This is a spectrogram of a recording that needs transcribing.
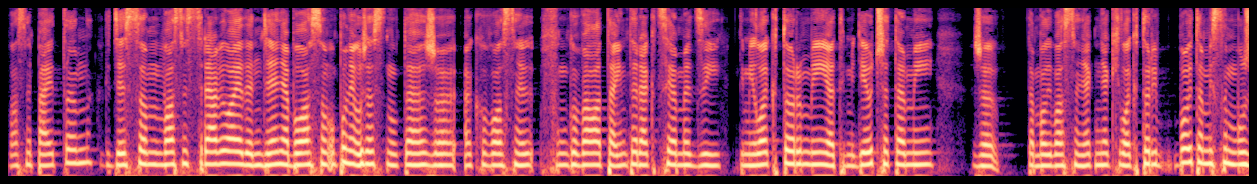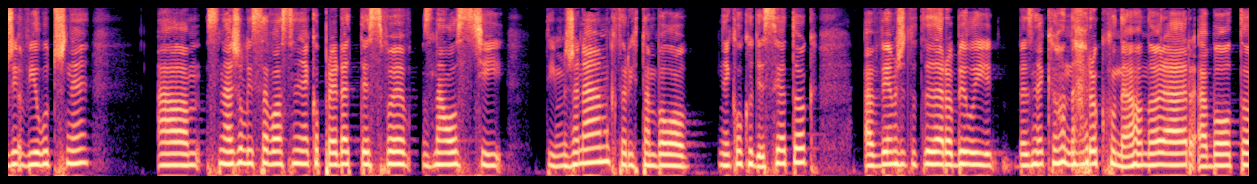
vlastne Python, kde som vlastne strávila jeden deň a bola som úplne úžasnutá, že ako vlastne fungovala tá interakcia medzi tými lektormi a tými dievčatami, že tam boli vlastne nejak, nejakí lektori, boli to myslím muži výlučne a snažili sa vlastne nejako predať tie svoje znalosti tým ženám, ktorých tam bolo niekoľko desiatok a viem, že to teda robili bez nejakého nároku na honorár a bolo to,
